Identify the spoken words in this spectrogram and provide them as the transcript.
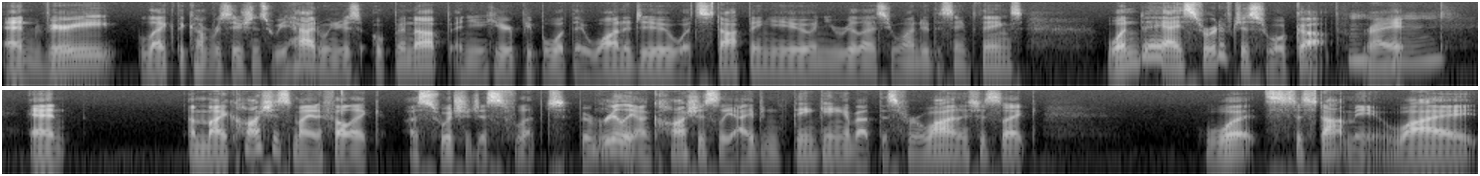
And very like the conversations we had, when you just open up and you hear people what they want to do, what's stopping you, and you realize you want to do the same things. One day I sort of just woke up, right? Mm-hmm. And in my conscious mind, it felt like a switch had just flipped. But really, unconsciously, I've been thinking about this for a while, and it's just like, what's to stop me? Why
